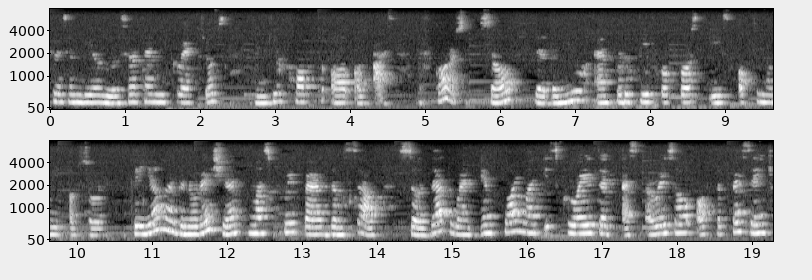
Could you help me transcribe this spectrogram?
creation bill will certainly create jobs and give hope to all of us. Of course, so that the new and productive workforce is optimally absorbed The younger generation must prepare themselves so that when employment is created as a result of the passage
